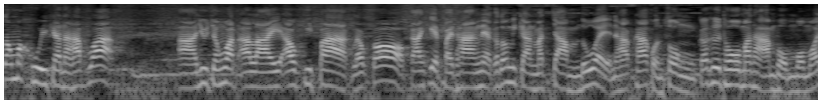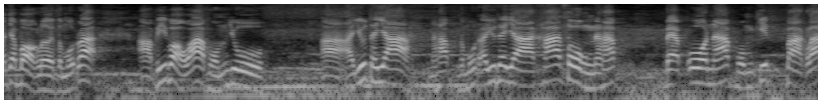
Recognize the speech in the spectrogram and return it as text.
ต้องมาคุยกันนะครับว่าอ่าอยู่จังหวัดอะไรเอากี่ปาก แล้วก็การเก็บปลายทางเนี่ยก็ต้องมีการมัดจำด้วยนะครับ ค่าขนส่งก็คือโทรมาถามผม ผมก็จะบอกเลย สมมุติว่าอ่าพี่บอกว่าผมอยู่อ่าอายุทยานะครับ สมมติอยุธยาค่าส่งนะครับ แบบโอนนะครับผมคิดปากละ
